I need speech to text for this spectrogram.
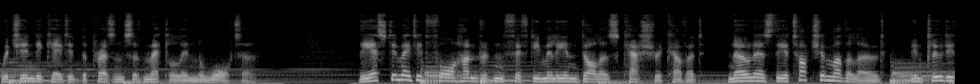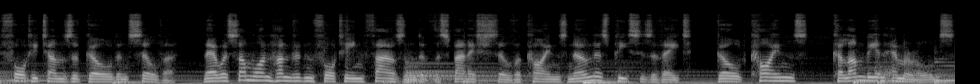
which indicated the presence of metal in the water. The estimated $450 million cash recovered, known as the Atocha Motherlode, included 40 tons of gold and silver. There were some 114,000 of the Spanish silver coins known as pieces of eight, gold coins, Colombian emeralds,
